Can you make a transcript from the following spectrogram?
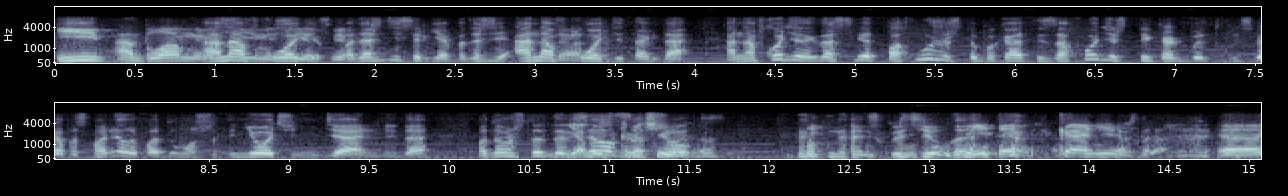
И А- плавный А на рассеянный входе, свет подожди, Сергей, подожди, а на Да. входе тогда, а на входе тогда свет похуже, чтобы когда ты заходишь, ты как бы на себя посмотрел и подумал, что ты не очень идеальный, да? Потому что ты Я бы взял, исключил зашел Да, исключил, да? Нет, конечно. Э,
